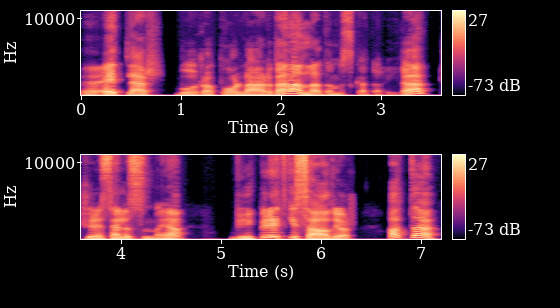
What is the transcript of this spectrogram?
etler bu raporlardan anladığımız kadarıyla küresel ısınmaya büyük bir etki sağlıyor. Hatta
